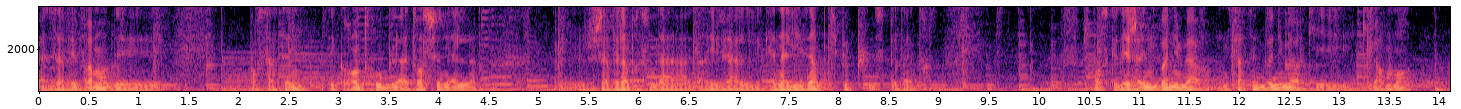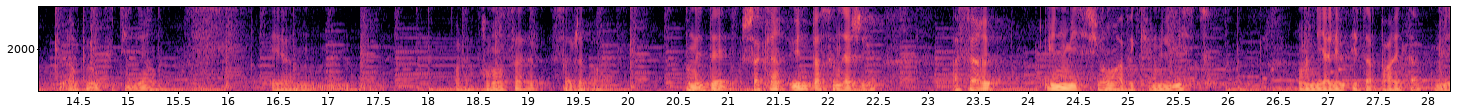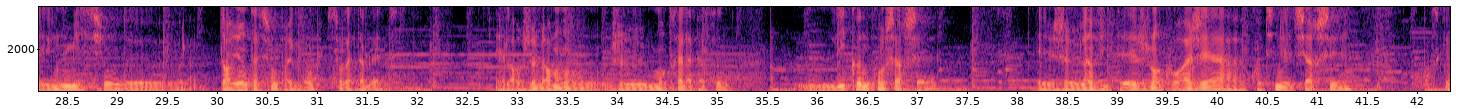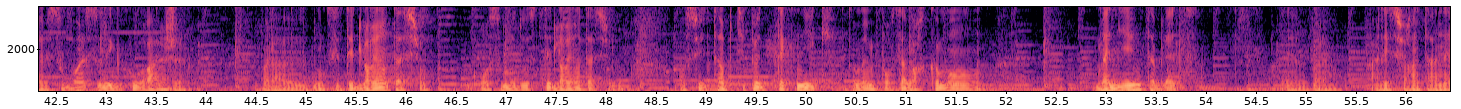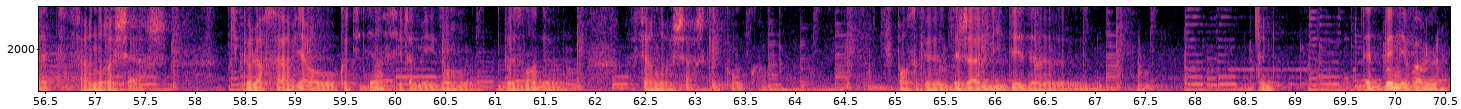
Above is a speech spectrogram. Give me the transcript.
Elles avaient vraiment des, pour certaines, des grands troubles attentionnels j'avais l'impression d'arriver à les canaliser un petit peu plus peut-être. Je pense que déjà une bonne humeur, une certaine bonne humeur qui, leur manque un peu au quotidien. Et euh, voilà, vraiment ça, ça j'adore. On aidait chacun une personne âgée à faire une mission avec une liste. On y allait étape par étape, mais une mission d'orientation par exemple sur la tablette. Et alors je leur je montrais à la personne l'icône qu'on cherchait et je l'invitais, je l'encourageais à continuer de chercher parce que souvent elle se décourage. Voilà, donc c'était de l'orientation. Grosso modo, c'était de l'orientation. Ensuite, un petit peu de technique quand même pour savoir comment manier une tablette. Et voilà, aller sur Internet, faire une recherche qui peut leur servir au quotidien si jamais ils ont besoin de, faire une recherche quelconque. Je pense que déjà l'idée d'être bénévole,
